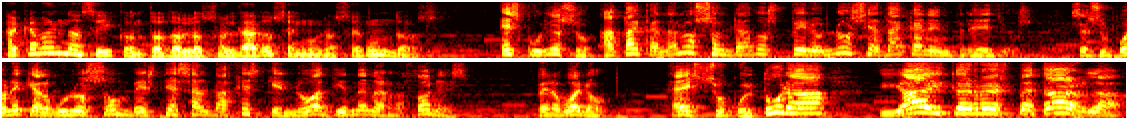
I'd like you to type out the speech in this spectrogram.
acabando así con todos los soldados en unos segundos. Es curioso, atacan a los soldados pero no se atacan entre ellos. Se supone que algunos son bestias salvajes que no atienden a razones. Pero bueno, es su cultura y hay que respetarla.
